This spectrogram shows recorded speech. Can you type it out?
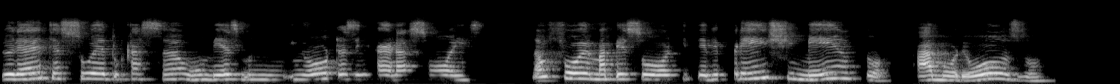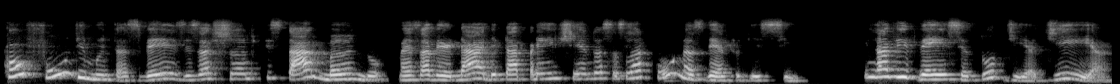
durante a sua educação, ou mesmo em outras encarnações, não foi uma pessoa que teve preenchimento amoroso, confunde muitas vezes achando que está amando, mas na verdade está preenchendo essas lacunas dentro de si. E na vivência do dia a dia,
